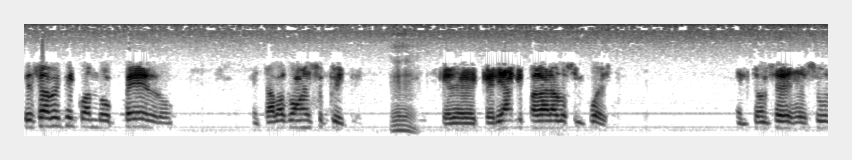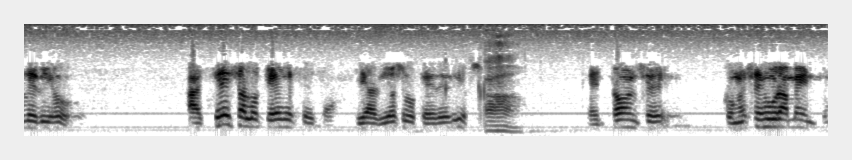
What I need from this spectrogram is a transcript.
usted sabe que cuando Pedro estaba con Jesucristo, que le querían que pagara los impuestos, entonces Jesús le dijo, a César lo que es de César y a Dios lo que es de Dios. Entonces, con ese juramento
